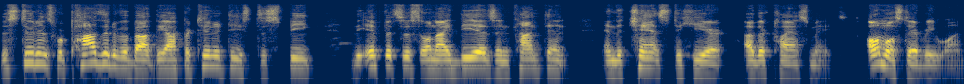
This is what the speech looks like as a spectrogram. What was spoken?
the students were positive about the opportunities to speak, the emphasis on ideas and content, and the chance to hear other classmates, almost everyone.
